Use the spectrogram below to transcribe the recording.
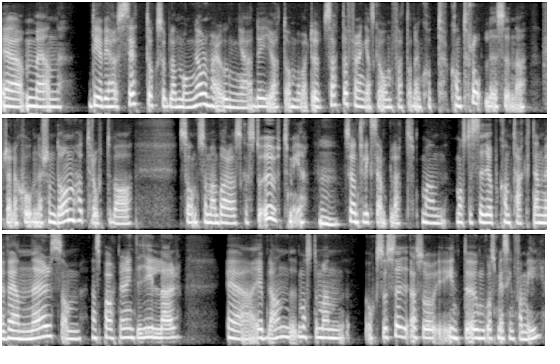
Eh, Men det vi har sett också bland många av de här unga det är ju att de har varit utsatta för en ganska omfattande kont- kontroll i sina relationer som de har trott var sånt som man bara ska stå ut med. Mm. Som till exempel att man måste säga upp kontakten med vänner som ens partner inte gillar. Eh, ibland måste man också säga, alltså, inte umgås med sin familj.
